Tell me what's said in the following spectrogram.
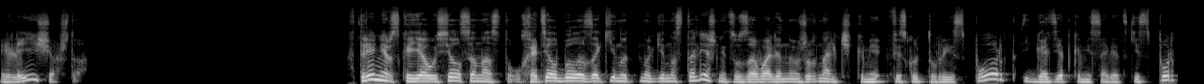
Или еще что? В тренерской я уселся на стул. Хотел было закинуть ноги на столешницу, заваленную журнальчиками «Физкультура и спорт» и газетками «Советский спорт»,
